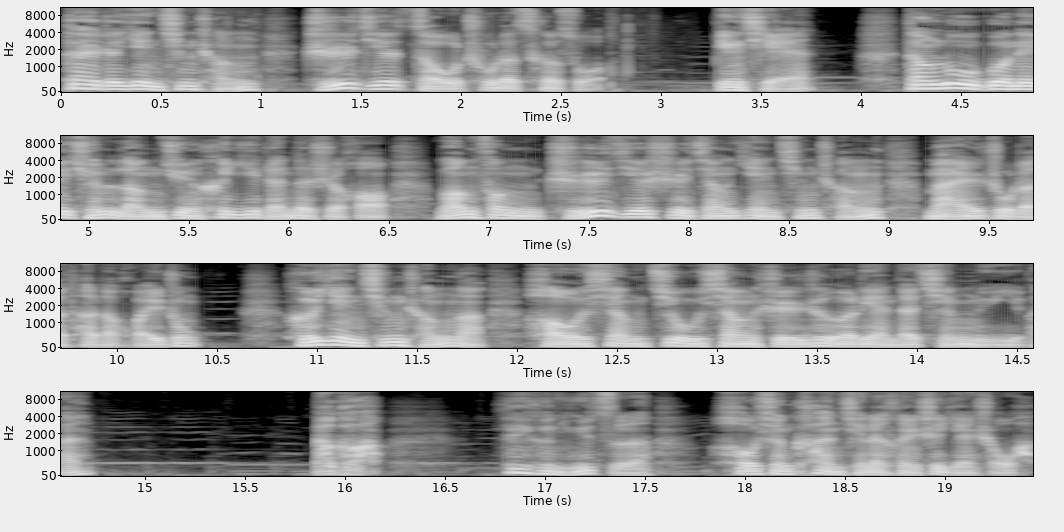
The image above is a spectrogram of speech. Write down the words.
带着燕倾城直接走出了厕所，并且。当路过那群冷峻黑衣人的时候，王峰直接是将燕倾城埋入了他的怀中，和燕倾城啊，好像就像是热恋的情侣一般。大哥，那个女子好像看起来很是眼熟啊。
